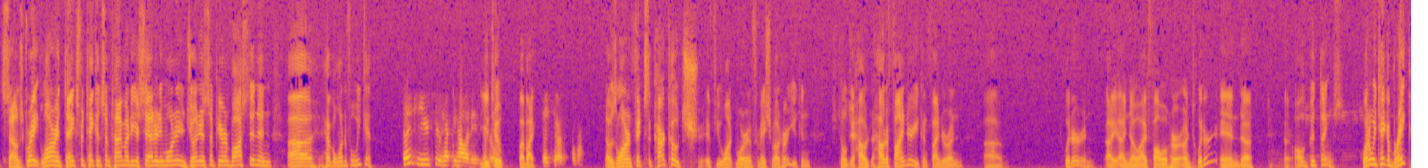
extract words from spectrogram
Sounds great, Lauren. Thanks for taking some time out of your Saturday morning and joining us up here in Boston. And uh, have a wonderful weekend. Thank you. You too. Happy holidays. You everyone. too. Bye bye. Take care. Bye bye. That was Lauren Fix, the car coach. If you want more information about her, you can. She told you how how to find her. You can find her on uh, Twitter, and I, I know I follow her on Twitter, and uh, all good things. Why don't we take a break?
